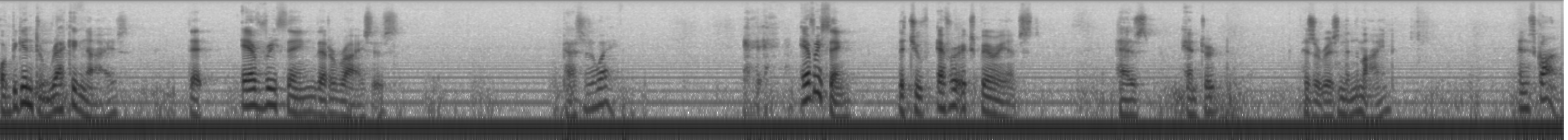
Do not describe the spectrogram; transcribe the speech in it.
or begin to recognize that everything that arises passes away. everything that you've ever experienced has entered, has arisen in the mind, and it's gone.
